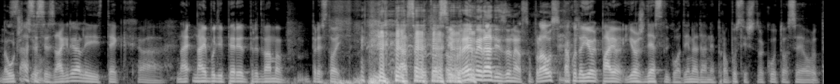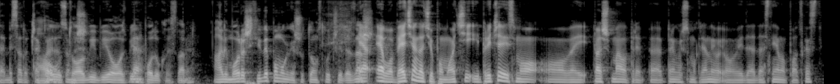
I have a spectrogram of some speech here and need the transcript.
Naučit Sad ste se zagrijali, tek a, naj, najbolji period pred vama prestoji. ja sam u tom siguran. Vreme radi za nas, upravo si. Tako da jo, pa jo, još 10 godina da ne propustiš trku, to se od tebe sad očekuje. A, to bi bio ozbiljan da. podukle, stvarno. Da ali moraš ti da pomogneš u tom slučaju, da znaš. E, evo, obećam da ću pomoći i pričali smo, ovaj, baš malo pre, pre nego što smo krenuli ovaj, da, da snimamo podcast,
